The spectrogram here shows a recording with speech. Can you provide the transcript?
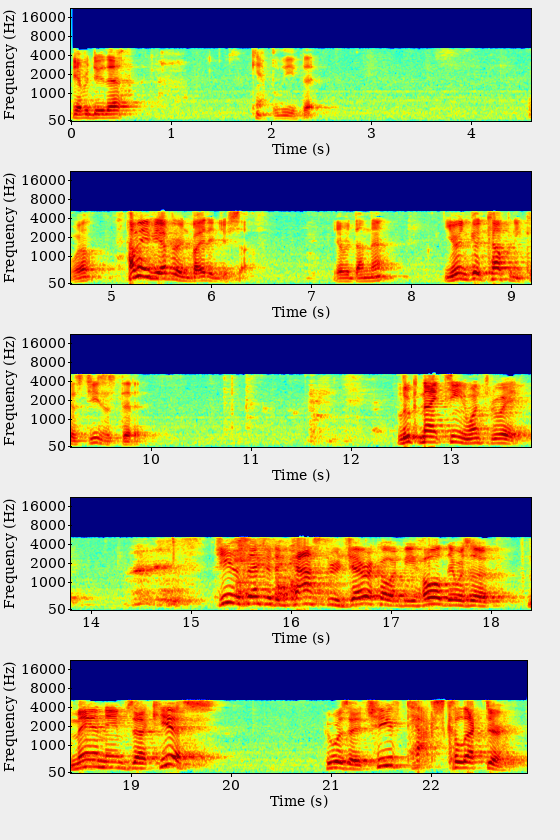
You ever do that? Can't believe that Well, how many of you ever invited yourself? You ever done that? You're in good company because Jesus did it. Luke 19, 1 through 8. Jesus entered and passed through Jericho, and behold, there was a man named Zacchaeus, who was a chief tax collector.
